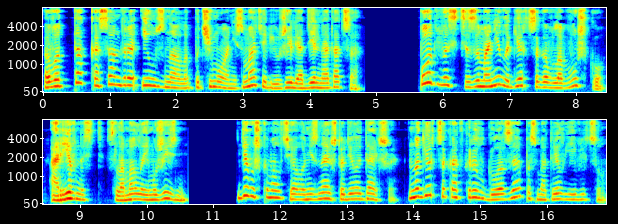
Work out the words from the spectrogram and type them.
Вот так Кассандра и узнала, почему они с матерью жили отдельно от отца. Подлость заманила герцога в ловушку, а ревность сломала ему жизнь. Девушка молчала, не зная, что делать дальше. Но герцог открыл глаза, посмотрел ей в лицо.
